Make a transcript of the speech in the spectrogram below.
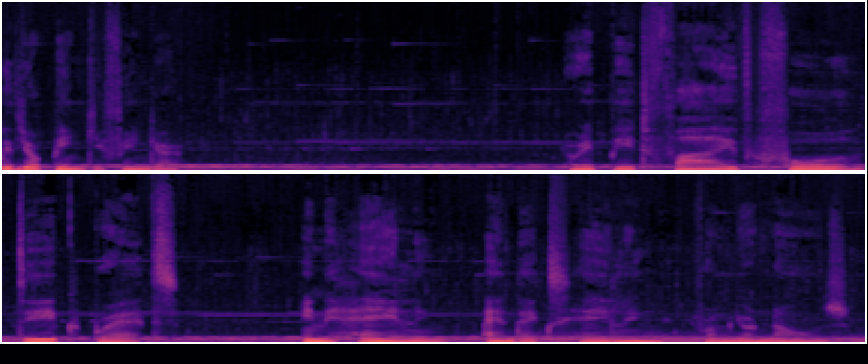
with your pinky finger. Repeat five full deep breaths, inhaling and exhaling from your nose.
